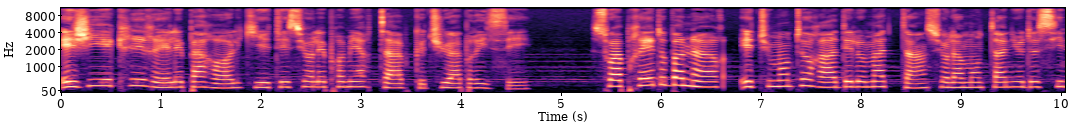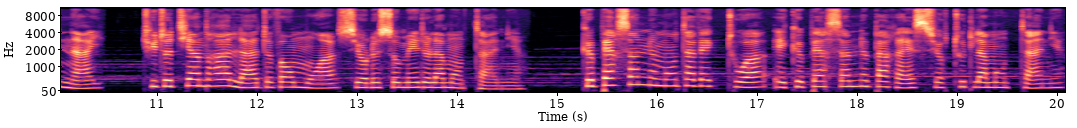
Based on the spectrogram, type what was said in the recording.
et j'y écrirai les paroles qui étaient sur les premières tables que tu as brisées. Sois prêt de bonne heure, et tu monteras dès le matin sur la montagne de Sinaï. Tu te tiendras là devant moi sur le sommet de la montagne. Que personne ne monte avec toi et que personne ne paraisse sur toute la montagne,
